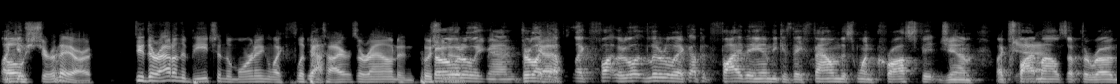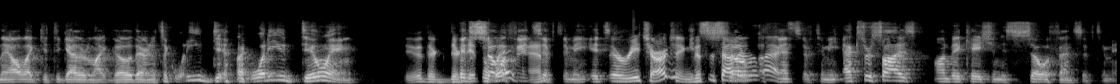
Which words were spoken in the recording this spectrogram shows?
Like oh, sure they are, dude. They're out on the beach in the morning, like flipping Yeah. tires around and pushing. Totally, man. They're like Yeah. up like five, they're literally like up at 5 a.m. because they found this one CrossFit gym like five Yeah. miles up the road, and they all like get together and like go there. And it's like, what are you doing? Like, what are you doing? Dude. They're they're It's getting so away, offensive man. to me. It's They're recharging. it's this is how so they relax, offensive to me. Exercise on vacation is so offensive to me.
